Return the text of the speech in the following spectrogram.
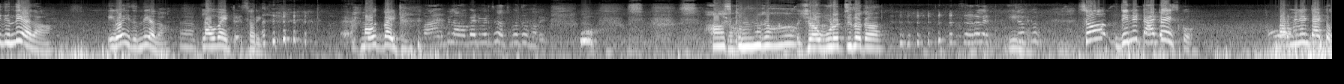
ఇది ఉంది కదా? ఇగో ఇది ఉంది కదా love bite sorry mouth bite ఊడొచ్చిందక సో దీన్ని టాటో వేసుకో. పర్మనెంట్ టాటో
